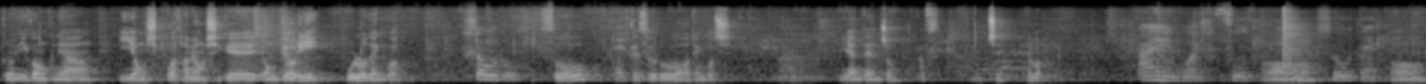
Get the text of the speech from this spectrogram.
그럼 이건 그냥 이 형식과 삼 형식의 연결이 뭘로 된 거야? 소로. So 대도. that으로 된 거지. 이해 안 되는 점? 없어요. 없지? 해봐. I was full. 어. So that. 어.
